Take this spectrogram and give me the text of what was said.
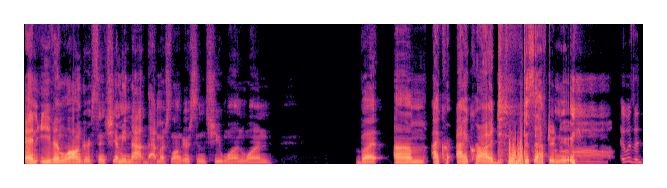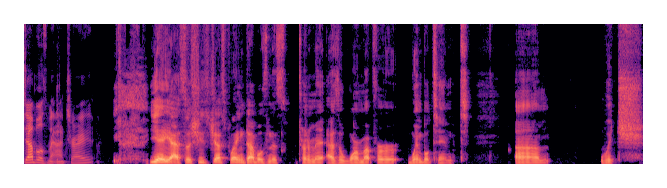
And even longer since she i mean not that much longer since she won one. But um i cr- i cried this afternoon. Oh, it was a doubles match, right? yeah yeah so she's just playing doubles in this tournament as a warm up for wimbledon um which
